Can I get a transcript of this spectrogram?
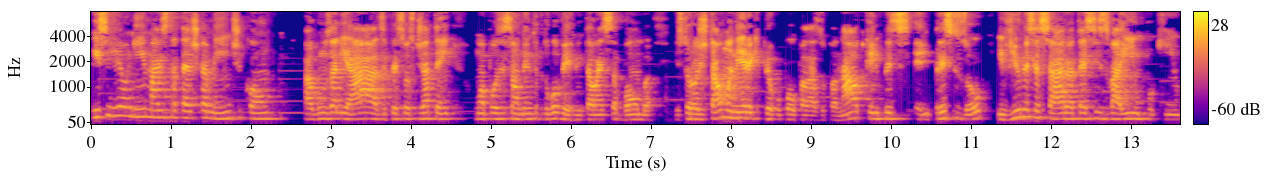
e se reunir mais estrategicamente com alguns aliados e pessoas que já têm uma posição dentro do governo. Então, essa bomba estourou de tal maneira que preocupou o Palácio do Planalto que ele, ele precisou e viu necessário até se esvair um pouquinho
